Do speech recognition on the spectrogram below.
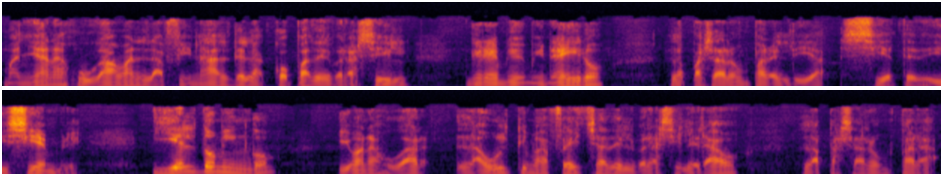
mañana jugaban la final de la Copa de Brasil, Gremio y Mineiro. La pasaron para el día 7 de diciembre. Y el domingo iban a jugar la última fecha del Brasilerao. La pasaron para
